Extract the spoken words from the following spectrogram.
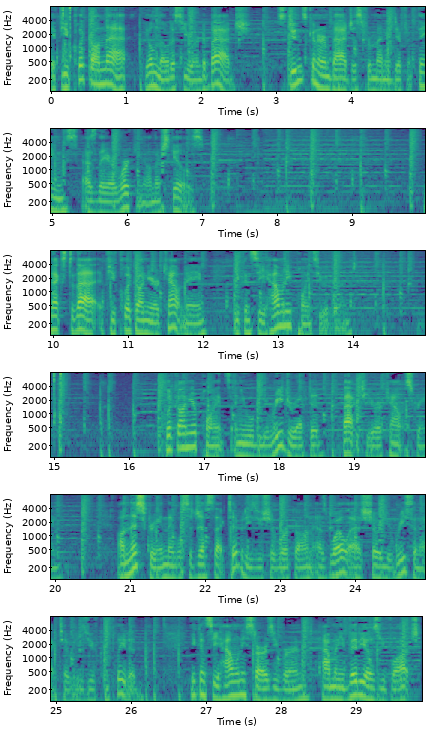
If you click on that, you'll notice you earned a badge. Students can earn badges for many different things as they are working on their skills. Next to that, if you click on your account name, you can see how many points you have earned. Click on your points and you will be redirected back to your account screen. On this screen, they will suggest activities you should work on as well as show you recent activities you've completed. You can see how many stars you've earned, how many videos you've watched,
